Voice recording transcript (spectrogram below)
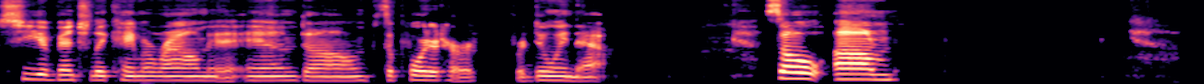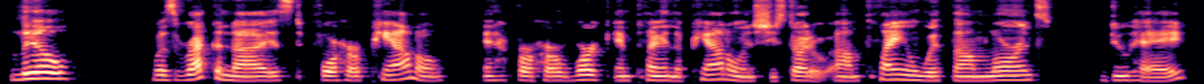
she eventually came around and um, supported her for doing that. So um, Lil was recognized for her piano and for her work in playing the piano, and she started um, playing with um, Lawrence Duhé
